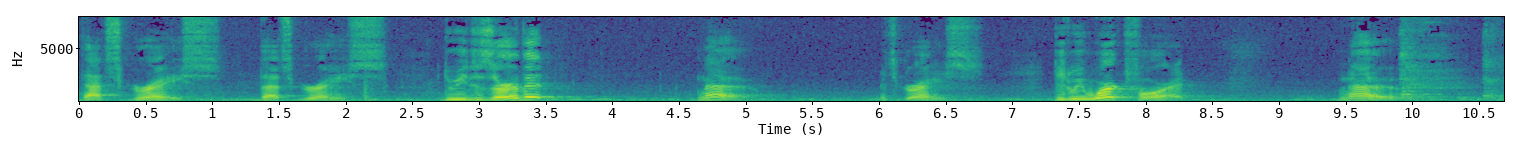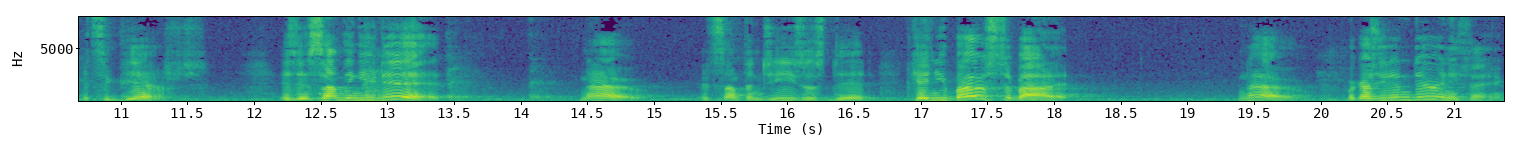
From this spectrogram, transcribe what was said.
That's grace. That's grace. Do we deserve it? No. It's grace. Did we work for it? No. It's a gift. Is it something you did? No. It's something Jesus did. Can you boast about it? No, because you didn't do anything.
